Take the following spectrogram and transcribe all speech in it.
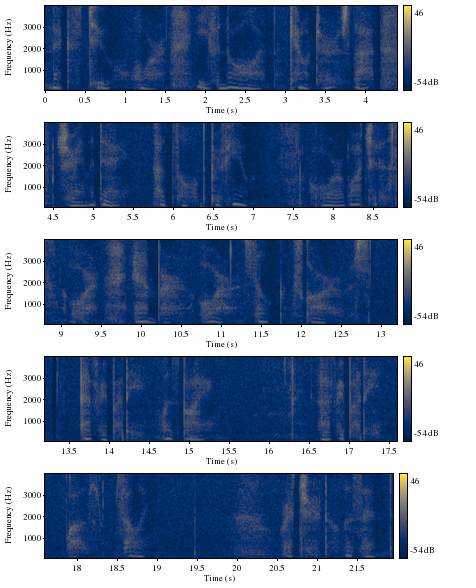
next to or even on counters that, during the day, had sold perfume, or watches, or amber, or silk scarves. Everybody was buying. Everybody was selling. Richard listened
